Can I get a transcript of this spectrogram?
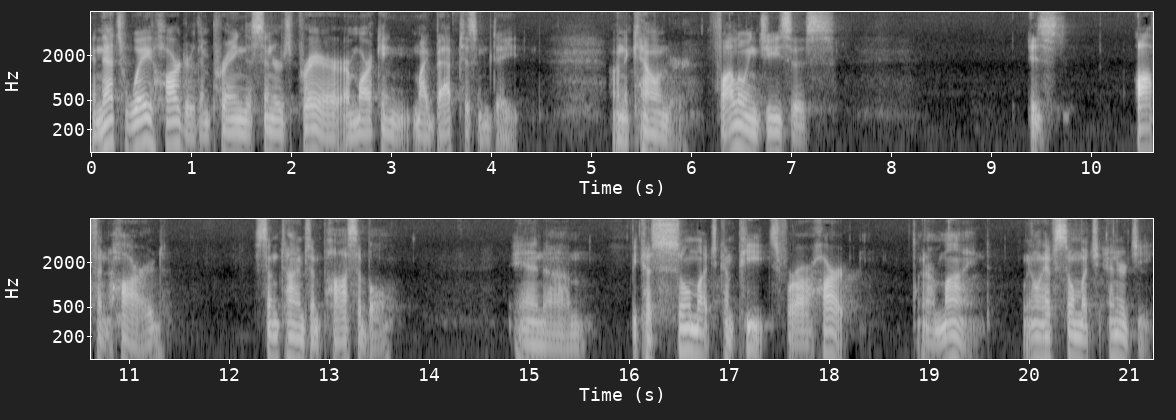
And that's way harder than praying the sinner's prayer or marking my baptism date on the calendar. Following Jesus is often hard, sometimes impossible, and um, because so much competes for our heart and our mind. We only have so much energy.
